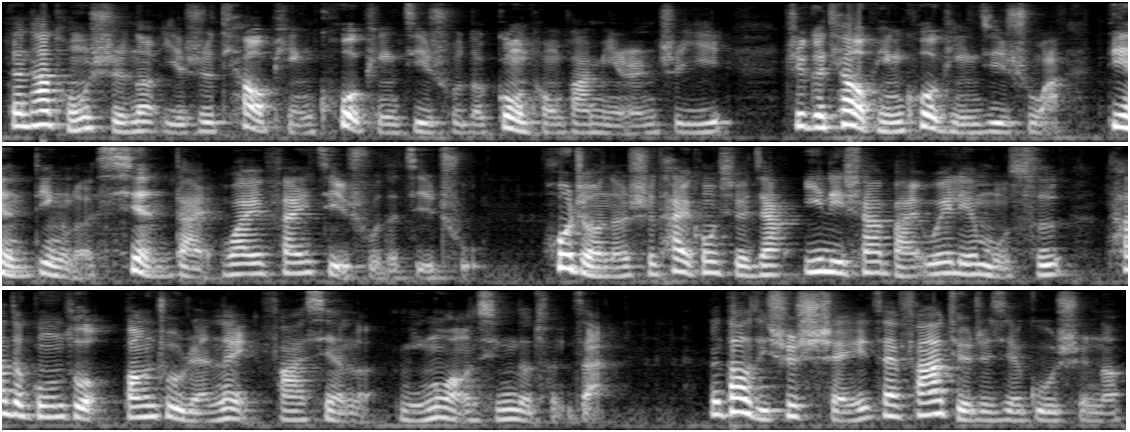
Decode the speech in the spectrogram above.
但她同时呢也是跳频扩频技术的共同发明人之一。这个跳频扩频技术啊，奠定了现代 WiFi 技术的基础。或者呢是太空学家伊丽莎白威廉姆斯，她的工作帮助人类发现了冥王星的存在。那到底是谁在发掘这些故事呢？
